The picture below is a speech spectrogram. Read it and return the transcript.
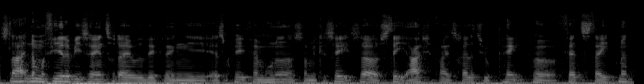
Slide nummer 4, der viser intraday-udviklingen i S&P 500. Som I kan se, så steg aktien faktisk relativt pænt på Fed Statement.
